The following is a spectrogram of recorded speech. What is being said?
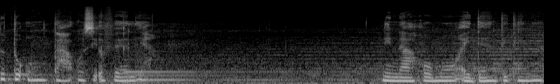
Totoong tao si Ophelia. Ninakaw mo ang identity niya.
